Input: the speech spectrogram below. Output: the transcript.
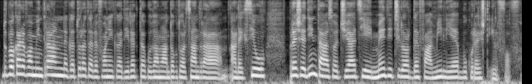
după care vom intra în legătură telefonică directă cu doamna dr. Sandra Alexiu, președinta Asociației Medicilor de Familie București-Ilfov.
